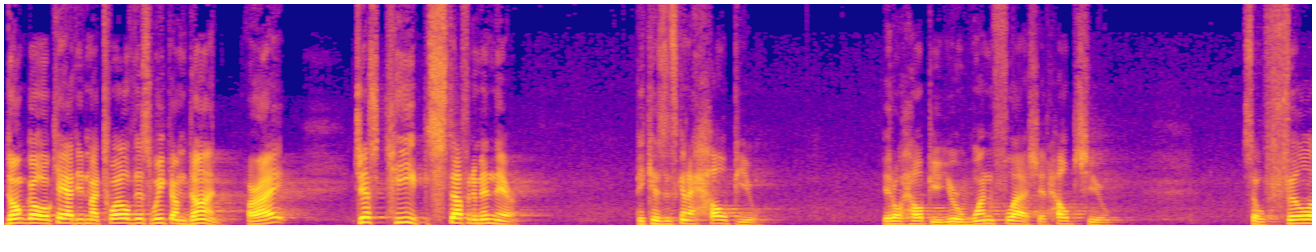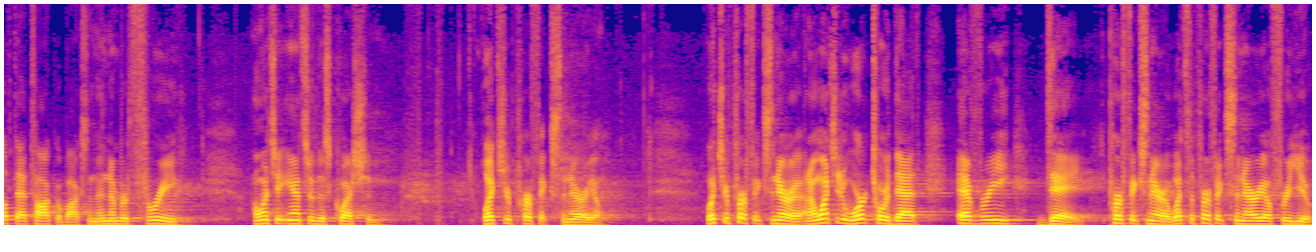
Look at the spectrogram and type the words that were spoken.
Don't go, okay, I did my 12 this week, I'm done, all right? Just keep stuffing them in there because it's to help you. It'll help you. You're one flesh, it helps you. So fill up that taco box. And then, number three, I want you to answer this question What's your perfect scenario? What's your perfect scenario? And I want you to work toward that every day. Perfect scenario. What's the perfect scenario for you?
